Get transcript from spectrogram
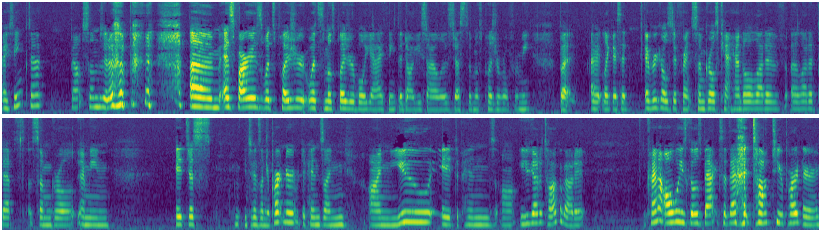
I think that about sums it up. um, as far as what's pleasure, what's the most pleasurable? Yeah, I think the doggy style is just the most pleasurable for me. But I, like I said, every girl's different. Some girls can't handle a lot of a lot of depth. Some girl, I mean, it just it depends on your partner. It depends on on you. It depends on you. Got to talk about it. It kind of always goes back to that. talk to your partner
